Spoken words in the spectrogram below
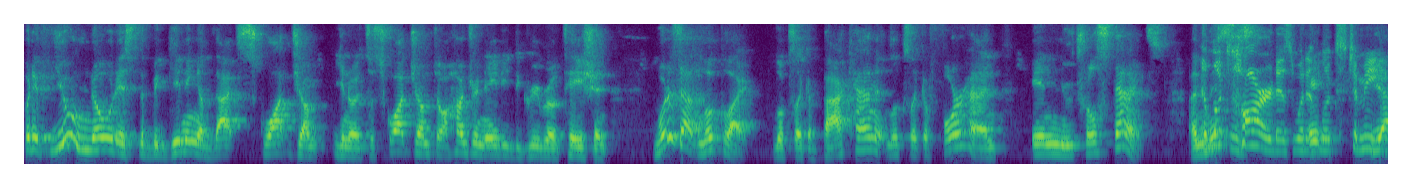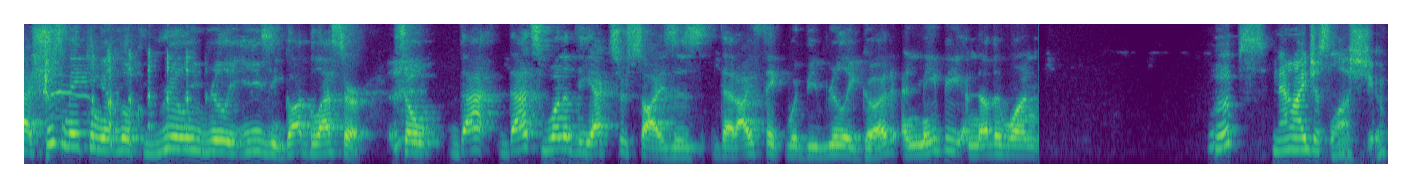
but if you notice the beginning of that squat jump you know it's a squat jump to 180 degree rotation what does that look like looks like a backhand it looks like a forehand in neutral stance and It looks is- hard, is what it, it- looks to me. yeah, she's making it look really, really easy. God bless her. So that that's one of the exercises that I think would be really good, and maybe another one. Whoops! Now I just lost you.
